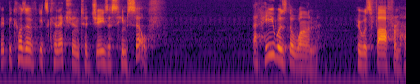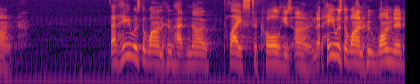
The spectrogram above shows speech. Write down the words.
but because of its connection to Jesus himself. That he was the one who was far from home that he was the one who had no place to call his own, that he was the one who wandered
